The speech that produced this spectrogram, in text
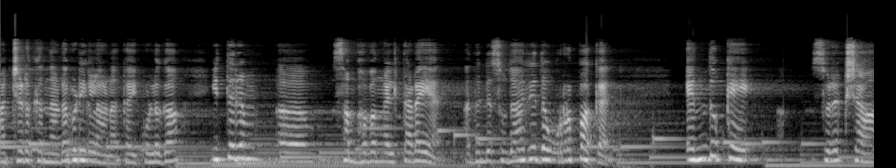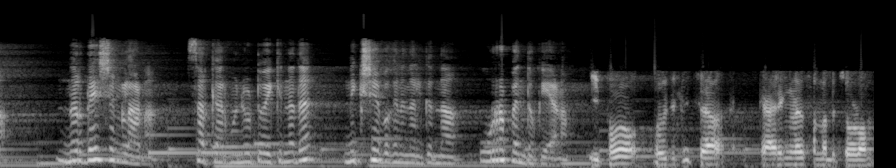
അച്ചടക്ക നടപടികളാണ് കൈക്കൊള്ളുക. ഇത്തരം സംഭവങ്ങൾ തടയാൻ അതിന്റെ സുതാര്യത ഉറപ്പാക്കാൻ എന്തൊക്കെ സുരക്ഷാ നിർദ്ദേശങ്ങളാണ് സർക്കാർ മുന്നോട്ട് വയ്ക്കുന്നത്? നിക്ഷേപകന് നൽകുന്ന ഉറപ്പ് എന്തൊക്കെയാണ്? ഇപ്പോ സൂചിപ്പിച്ച കാര്യങ്ങളെ സംബന്ധിച്ചോളം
